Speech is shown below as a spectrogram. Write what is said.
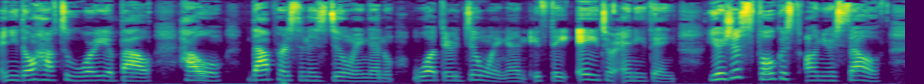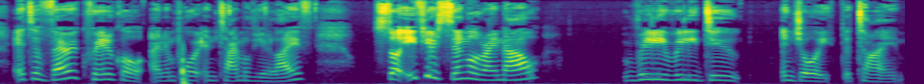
and you don't have to worry about how that person is doing and what they're doing and if they ate or anything. You're just focused on yourself. It's a very critical and important time of your life. So if you're single right now, really, really do enjoy the time.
